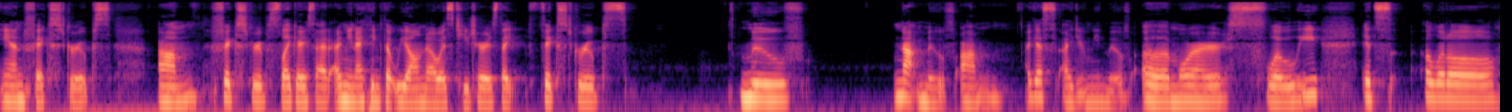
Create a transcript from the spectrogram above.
and fixed groups. Um, fixed groups, like I said, I mean, I think that we all know as teachers that fixed groups move, not move, um, I guess I do mean move, uh, more slowly. It's a little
